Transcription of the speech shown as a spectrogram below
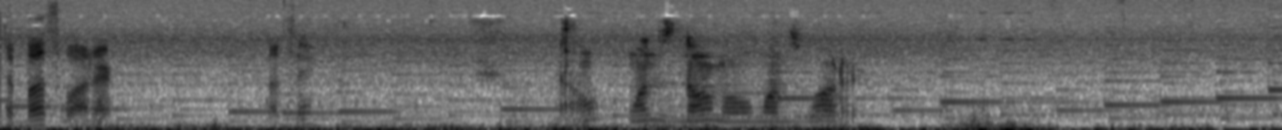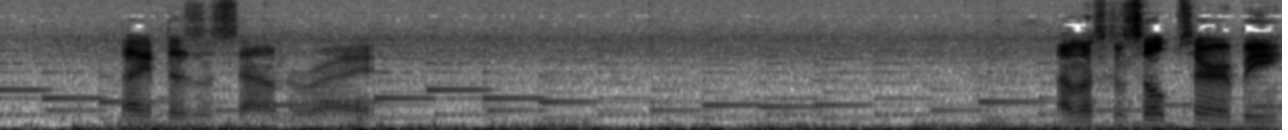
They're both water. Aren't they? No, one's normal, one's water. That doesn't sound right. I must consult Serebii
